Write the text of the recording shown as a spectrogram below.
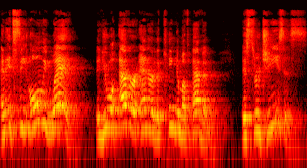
And it's the only way that you will ever enter the kingdom of heaven is through Jesus.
